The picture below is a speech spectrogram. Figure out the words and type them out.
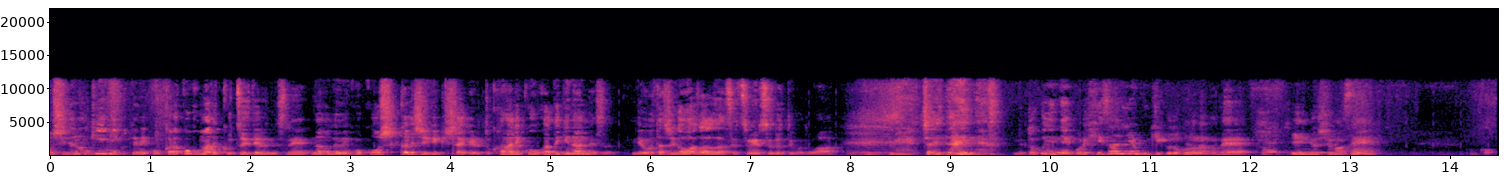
お尻の筋肉ってねここからここまでくっついてるんですね。なのでねここをしっかり刺激してあげるとかなり効果的なんです。で私がわざわざ説明するってことはめっちゃ痛いんです。で特にねこれ膝によく効くところなので遠慮してませんここ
